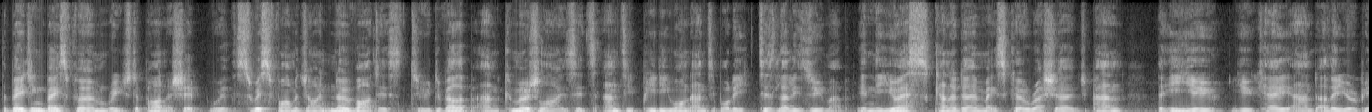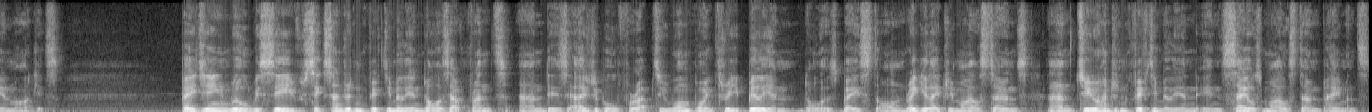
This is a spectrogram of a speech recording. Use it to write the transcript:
the Beijing based firm reached a partnership with Swiss pharma giant Novartis to develop and commercialize its anti PD 1 antibody tislelizumab in the US, Canada, Mexico, Russia, Japan, the EU, UK, and other European markets. BeiGene will receive $650 million upfront and is eligible for up to $1.3 billion based on regulatory milestones and 250 million in sales milestone payments,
